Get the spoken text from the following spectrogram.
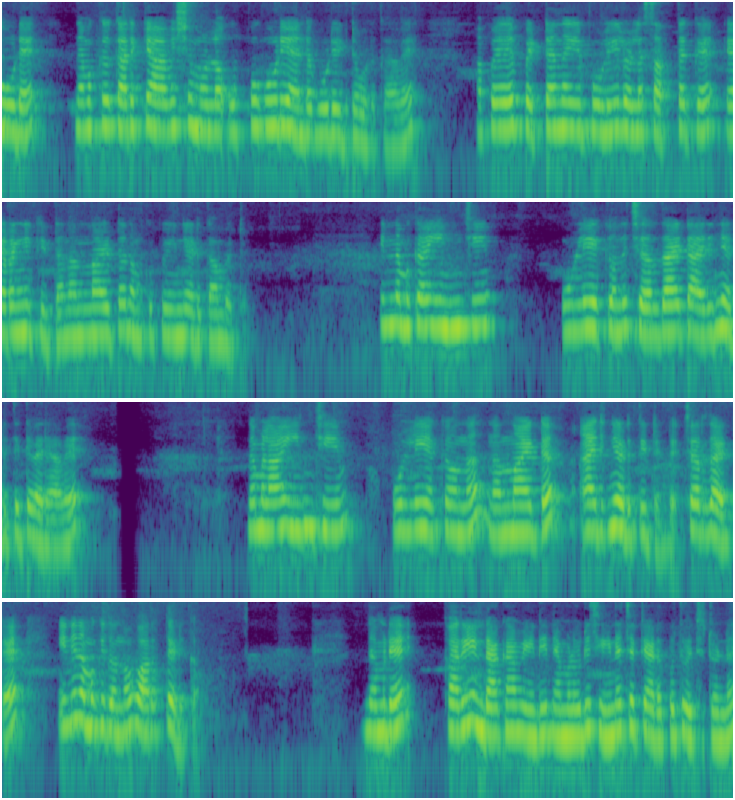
കൂടെ നമുക്ക് കറിക്ക് ആവശ്യമുള്ള ഉപ്പ് കൂടി അതിന്റെ കൂടെ ഇട്ട് കൊടുക്കാവേ. അപ്പോൾ പെട്ടെന്ന് ഈ പുളിയിലുള്ള സത്തൊക്കെ ഇറങ്ങിക്കിട്ടുക നന്നായിട്ട് നമുക്ക് പിഴിഞ്ഞെടുക്കാൻ പറ്റും. ഇനി നമുക്ക് ആ ഇഞ്ചിയും ഉള്ളിയൊക്കെ ഒന്ന് ചെറുതായിട്ട് അരിഞ്ഞെടുത്തിട്ട് വരാവേ. നമ്മൾ ആ ഇഞ്ചിയും ഉള്ളിയൊക്കെ ഒന്ന് നന്നായിട്ട് അരിഞ്ഞെടുത്തിട്ടുണ്ട് ചെറുതായിട്ട്. ഇനി നമുക്കിതൊന്ന് വറുത്തെടുക്കാം. നമ്മുടെ കറി ഉണ്ടാക്കാൻ വേണ്ടി നമ്മളൊരു ചീനച്ചട്ടി അടുപ്പത്ത് വെച്ചിട്ടുണ്ട്.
